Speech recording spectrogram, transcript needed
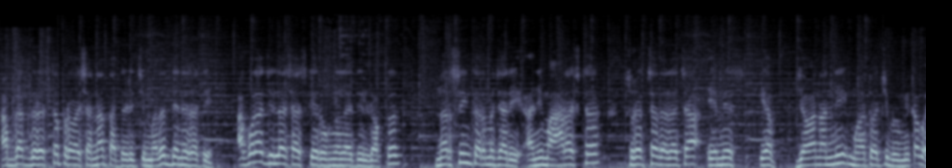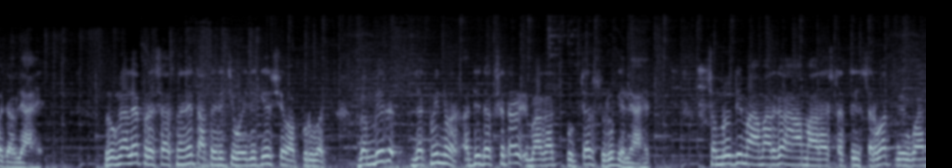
अपघातग्रस्त प्रवाशांना तातडीची मदत देण्यासाठी अकोला जिल्हा शासकीय रुग्णालयातील डॉक्टर नर्सिंग कर्मचारी आणि महाराष्ट्र सुरक्षा दलाच्या एम एस एफ जवानांनी महत्त्वाची भूमिका बजावली आहे. रुग्णालय प्रशासनाने तातडीची वैद्यकीय सेवा पुरवत गंभीर जखमींवर अतिदक्षता विभागात उपचार सुरू केले आहेत. समृद्धी महामार्ग हा महाराष्ट्रातील सर्वात वेगवान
